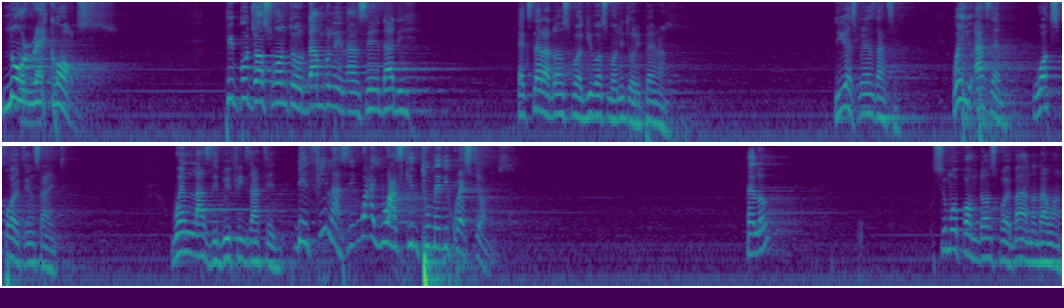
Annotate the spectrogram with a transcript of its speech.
No records. People just want to dabble in and say, Daddy, Xterra don't spoil, give us money to repair them. Do you experience that? When you ask them, what spoiled inside? When last did we fix that thing? They feel as if, why are you asking too many questions? Hello? Sumo pump don't spoil, buy another one.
